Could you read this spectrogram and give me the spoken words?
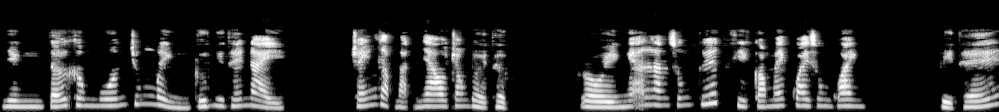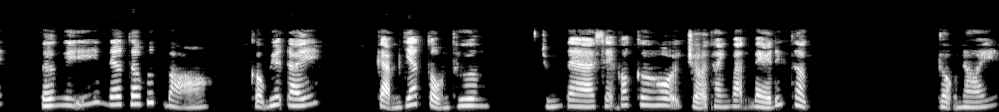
Nhưng tớ không muốn chúng mình cứ như thế này, tránh gặp mặt nhau trong đời thực, rồi ngã lăn xuống tuyết khi có máy quay xung quanh. Vì thế, tớ nghĩ nếu tớ vứt bỏ, cậu biết đấy, cảm giác tổn thương, chúng ta sẽ có cơ hội trở thành bạn bè đích thực. Cậu nói,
